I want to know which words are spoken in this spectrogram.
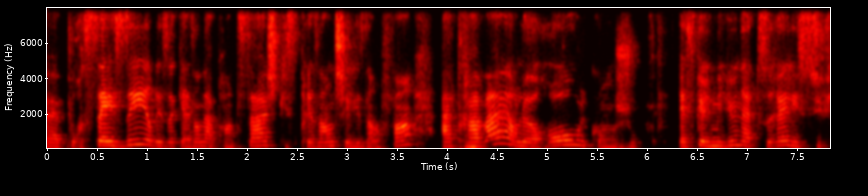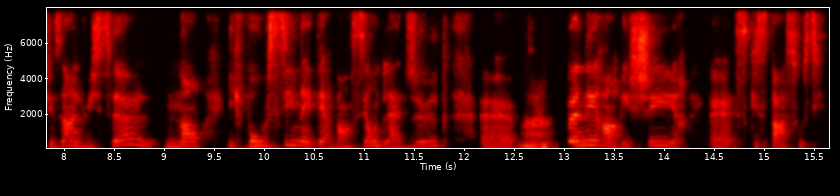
euh, pour saisir des occasions d'apprentissage qui se présentent chez les enfants à mmh. travers le rôle qu'on joue. Est-ce que le milieu naturel est suffisant lui seul? Non. Il faut mmh. aussi une intervention de l'adulte pour mmh. venir enrichir ce qui se passe aussi.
